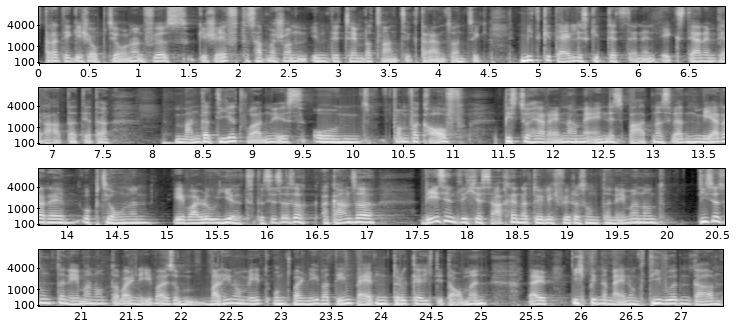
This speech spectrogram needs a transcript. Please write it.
strategische Optionen fürs Geschäft. Das hat man schon im Dezember 2023 mitgeteilt. Es gibt jetzt einen externen Berater, der da mandatiert worden ist und vom Verkauf bis zur Hereinnahme eines Partners werden mehrere Optionen evaluiert. Das ist also eine ganz äh, wesentliche Sache natürlich für das Unternehmen und dieses Unternehmen unter Valneva, also Marinomed und Valneva, den beiden drücke ich die Daumen, weil ich bin der Meinung, die wurden da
